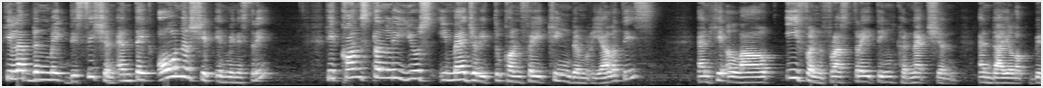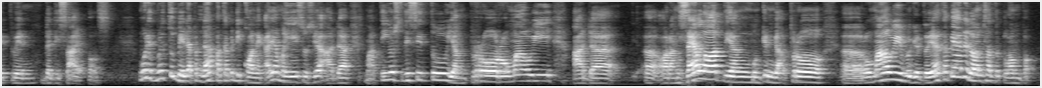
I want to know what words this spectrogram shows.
He let them make decision and take ownership in ministry. He constantly used imagery to convey kingdom realities, and he allowed even frustrating connection and dialogue between the disciples. murid-murid itu beda pendapat tapi dikonek aja sama Yesus ya. Ada Matius di situ yang pro Romawi ada uh, orang Zelot yang mungkin nggak pro uh, Romawi begitu ya. Tapi ada dalam satu kelompok.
